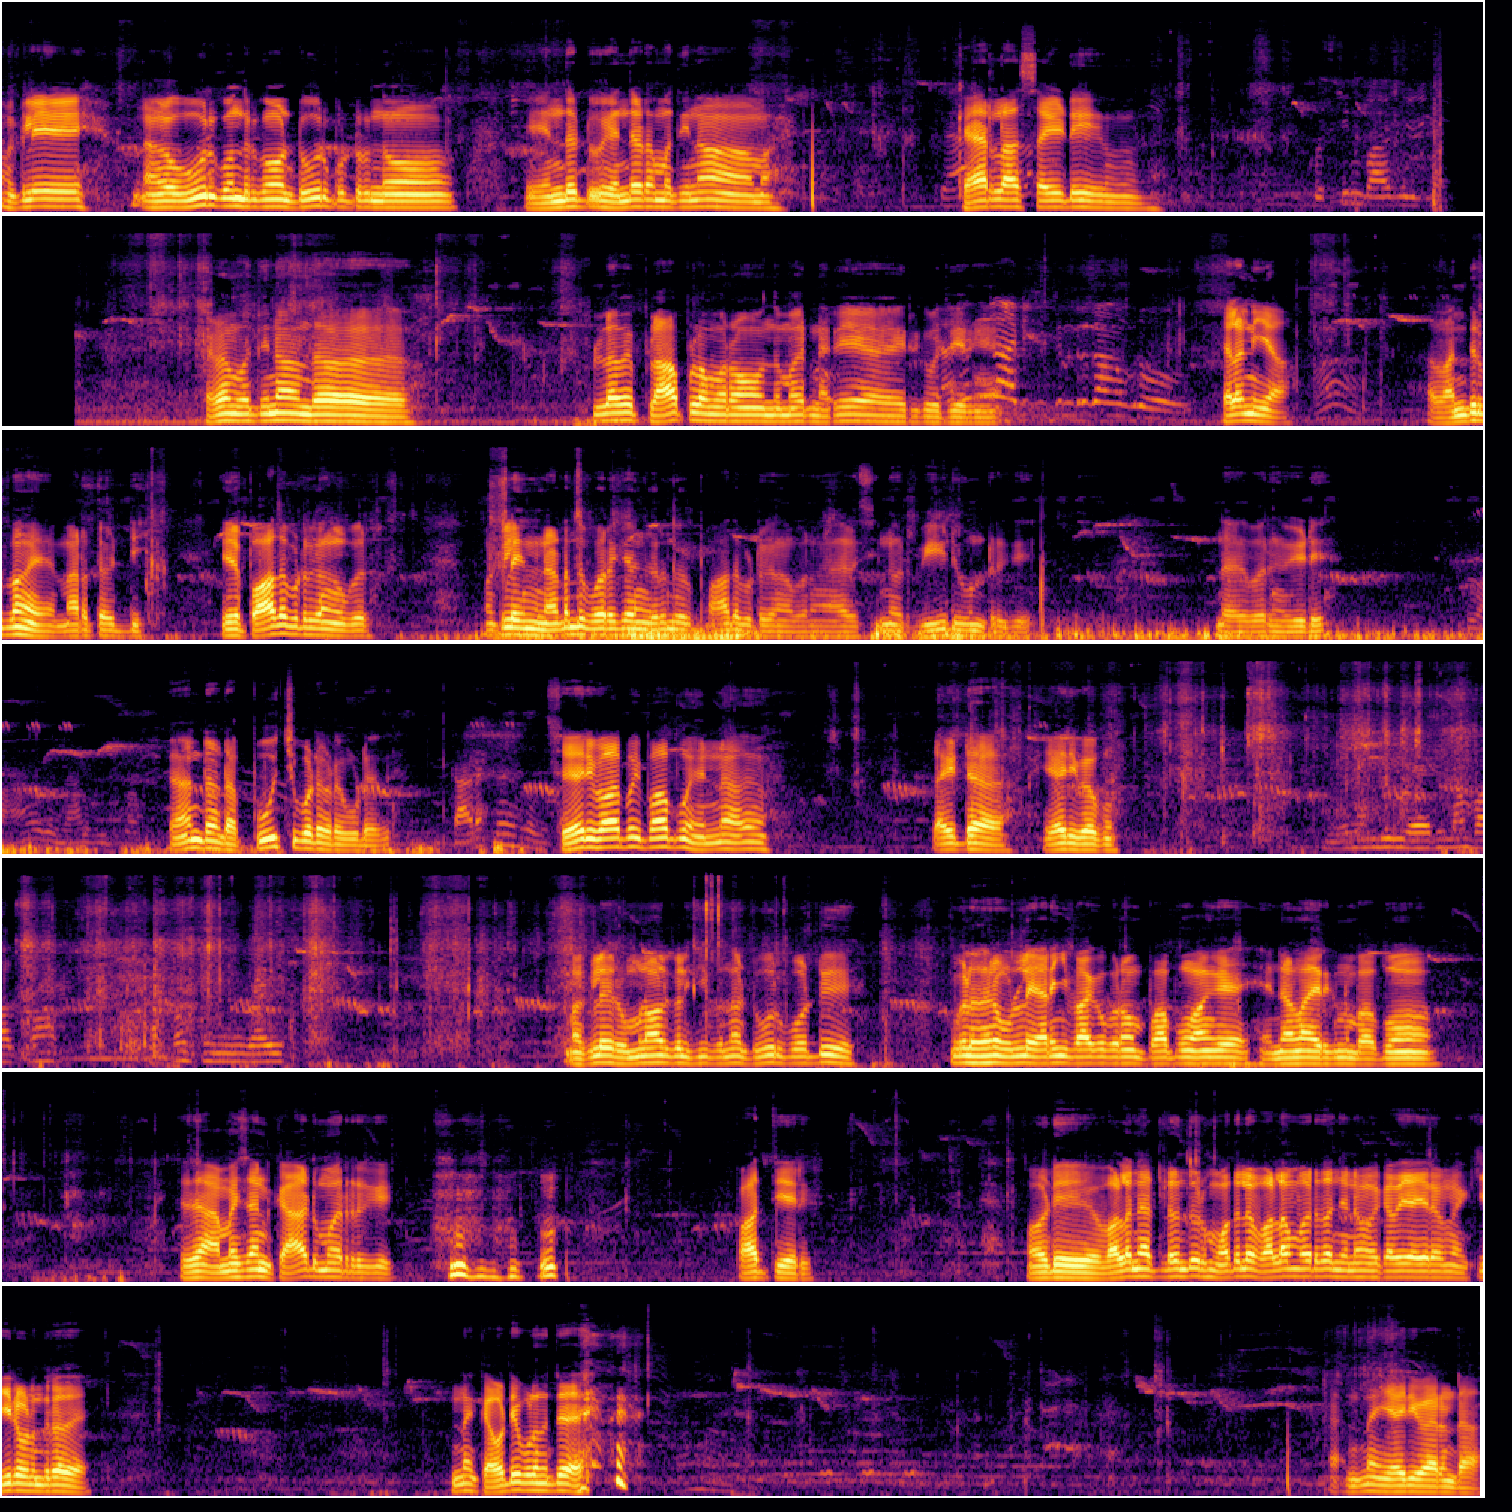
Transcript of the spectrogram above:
மக்களே நாங்கள் ஊருக்கு வந்திருக்கோம் டூர் போட்டிருந்தோம். எந்த டூ எந்த இடம் பார்த்தீங்கன்னா கேரளா சைடு இடம் பார்த்தீங்கன்னா அந்த ஃபுல்லாகவே பிளாப்பில் மரம் இந்த மாதிரி நிறைய இருக்குது பார்த்துருங்க இளநியா? அது வந்திருப்பாங்க மரத்தை வெட்டி. இதில் பாதை போட்டிருக்காங்க பாரு. மக்களே இங்கே நடந்து போகிறக்கே அங்கேருந்து ஒரு பாதை போட்டிருக்காங்க அது சின்ன ஒரு வீடு ஒன்று இருக்குது இந்த பாருங்கள் வீடு. வேண்டாம்டா பூச்சி போட்டு கிடக்கக்கூடாது. சரி வா போய் பார்ப்போம் என்ன லைட்டாக ஏறி பார்ப்போம் மக்களே ரொம்ப நாள் கழிச்சு இப்போ தான் டூர் போட்டு இவ்வளோ தூரம் உள்ளே இறங்கி பார்க்க போகிறோம் பார்ப்போம் வாங்க என்னெல்லாம் இருக்குன்னு பார்ப்போம் இது அமேசான் காடு மாதிரி இருக்குது பாத்தியாரு அப்படி வளநாட்டிலேருந்து ஒரு முதல்ல வளம் மாதிரி தான் சொன்ன கதையாயிராம கீழே விழுந்துடாத. என்ன கவட்டையை பிறந்துட்ட? அண்ணன் ஏறி வரேன்டா.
